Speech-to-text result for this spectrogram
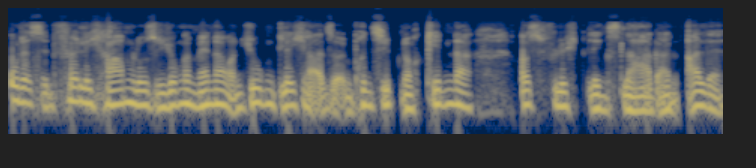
Oder es sind völlig harmlose junge Männer und Jugendliche, also im Prinzip noch Kinder aus Flüchtlingslagern, alle.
